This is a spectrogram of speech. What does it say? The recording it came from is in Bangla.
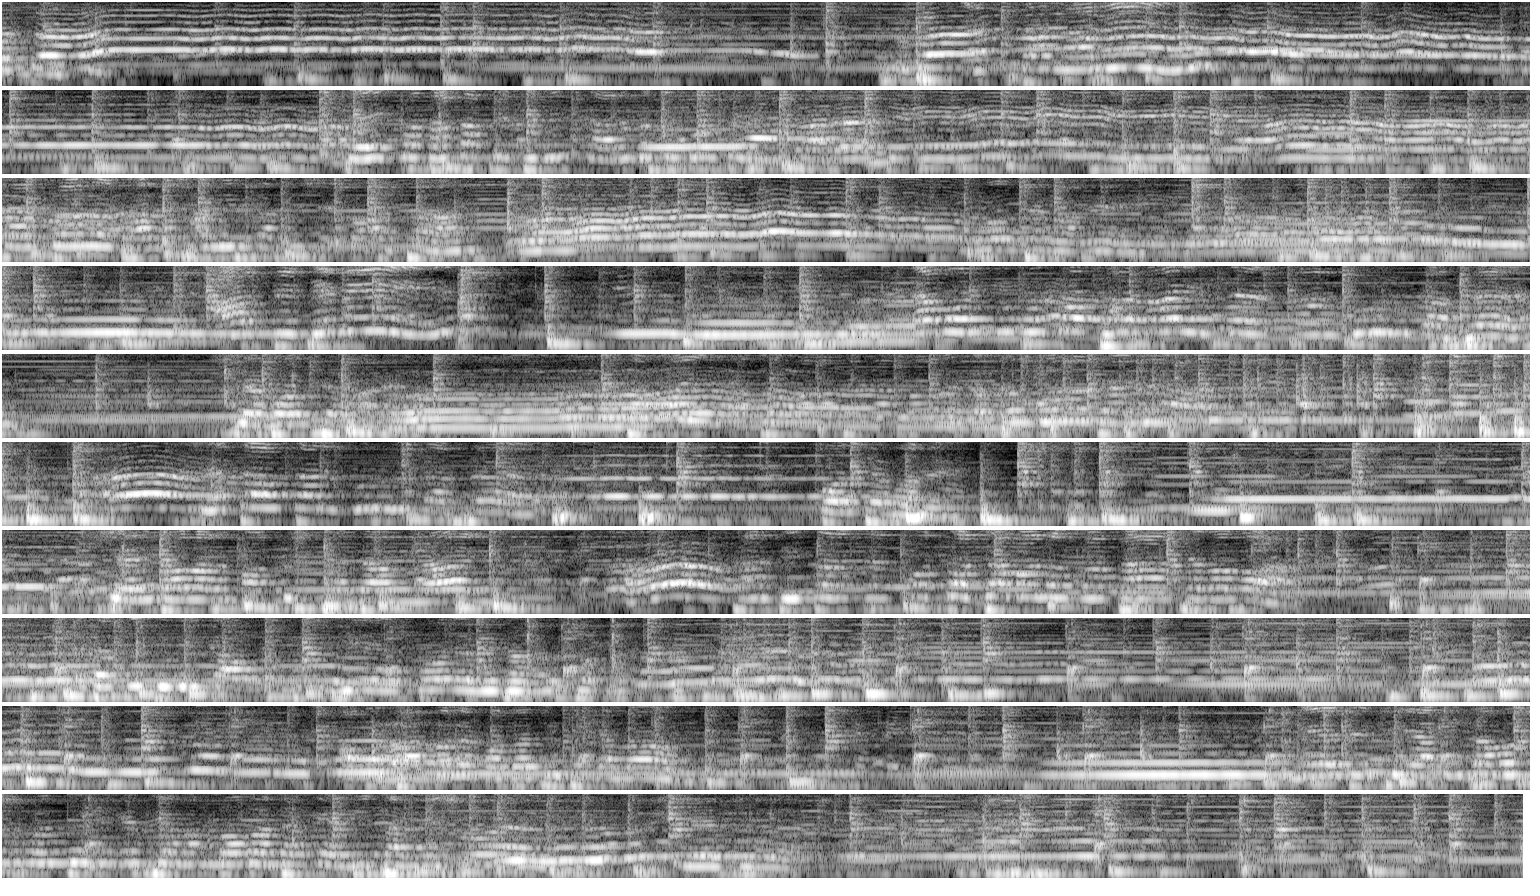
সে বলতে পারে। সেটাও তার গুরুর কাছে বলতে পারে। সেই বলার মানুষটা যার নাই তার ভিতরে আছে বাবা? এটা পৃথিবীর কাউকে বুঝিয়ে বলে বোঝানো সম্ভব মতো ছুটে গেলাম? গিয়ে দেখি আমি যাওয়ার সময় দেখে গেছি আমার বাবাটাকে বিছানায় শুয়ে শুয়েছিল।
